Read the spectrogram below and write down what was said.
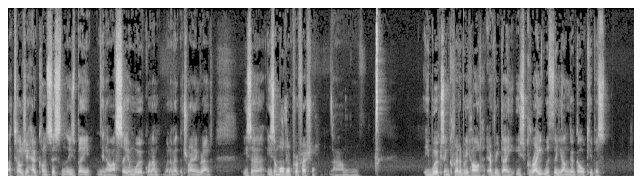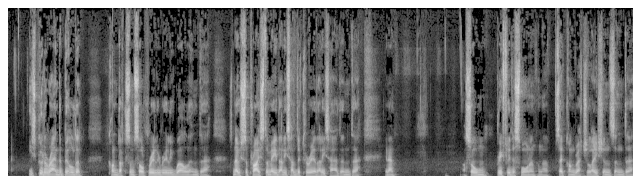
that tells you how consistent he's been. You know, I see him work when I'm when I'm at the training ground. He's a he's a model professional. Um, he works incredibly hard every day. He's great with the younger goalkeepers. He's good around the building conducts himself really, really well. And uh, it's no surprise to me that he's had the career that he's had. And, uh, you know, I saw him briefly this morning and I said congratulations. And uh,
